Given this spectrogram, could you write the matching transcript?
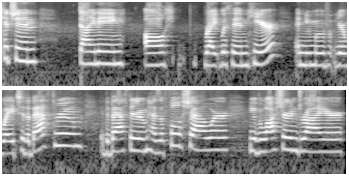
kitchen, dining, all right within here. And you move your way to the bathroom. The bathroom has a full shower. You have a washer and dryer.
